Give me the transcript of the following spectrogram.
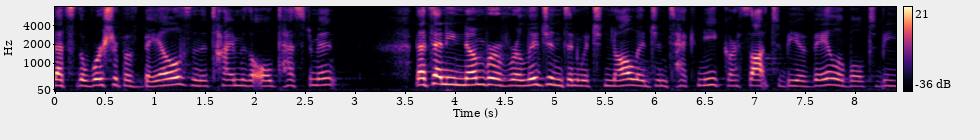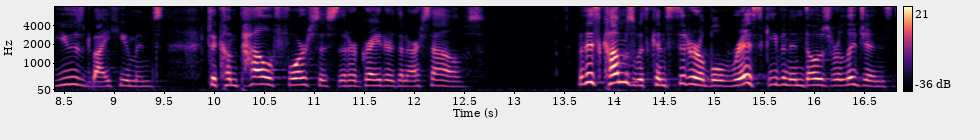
That's the worship of Baals in the time of the Old Testament. That's any number of religions in which knowledge and technique are thought to be available to be used by humans to compel forces that are greater than ourselves. But this comes with considerable risk, even in those religions.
